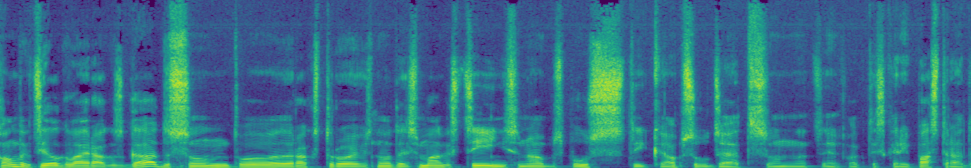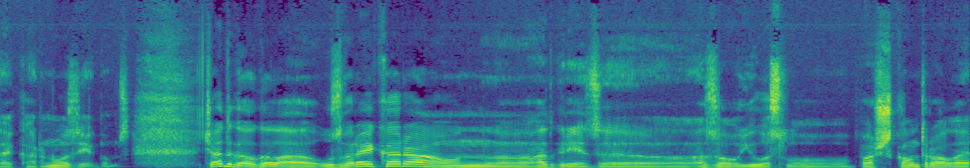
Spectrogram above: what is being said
konflikts ilga vairākus gadus, un to raksturoja visnotaļ smagas cīņas, un abas puses tika apsūdzētas un faktiski arī pastrādāja kara noziegums. Čāda gal galā uzvarēja karā un atgrieza Azovu joslu pašas kontrolē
